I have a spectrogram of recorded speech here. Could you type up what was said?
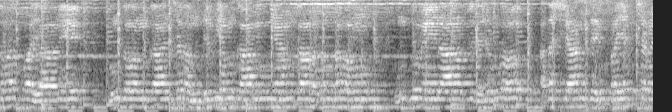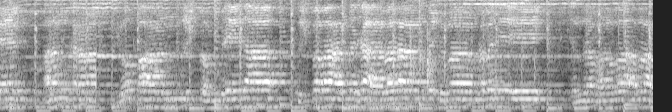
समर्पयामि कुङ्कुमं काञ्चनं, दिव्यं कामिन्यां कामसम्भवं कुङ्कुमेनार्चितयुः अतः शान्तिं प्रयच्छ मे अलङ्करणा लोकान् पुष्पं वेद पुष्पवाग्मजावान् पशुमान् भवते चन्द्रभावां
